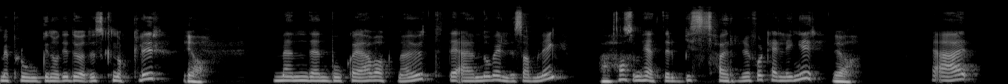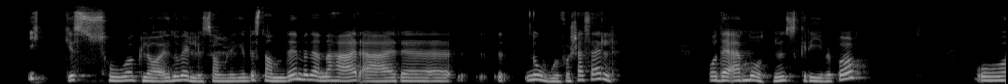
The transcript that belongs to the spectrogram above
med plogen og de dødes knokler. Ja. Men den boka jeg har valgt meg ut, det er en novellesamling Aha. som heter Bisarre fortellinger. Ja. Jeg er ikke så glad i novellesamlinger bestandig, men denne her er noe for seg selv. Og det er måten hun skriver på. Og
